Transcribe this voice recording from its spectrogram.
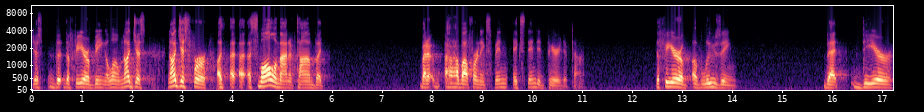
Just the, the fear of being alone, not just, not just for a, a, a small amount of time, but But uh, how about for an extended period of time? The fear of, of losing that dear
